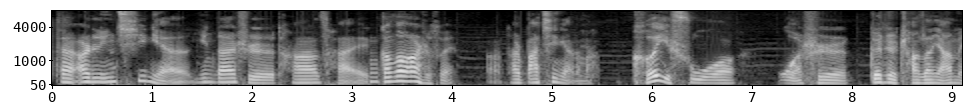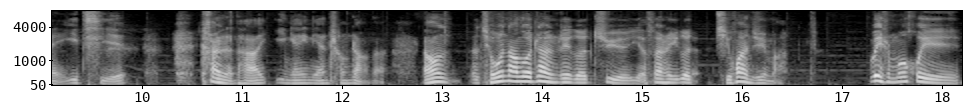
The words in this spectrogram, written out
在二零零七年，应该是他才刚刚二十岁啊，他是八七年的嘛，可以说我是跟着长泽雅美一起 看着他一年一年成长的。然后《呃求婚大作战》这个剧也算是一个奇幻剧嘛，为什么会？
